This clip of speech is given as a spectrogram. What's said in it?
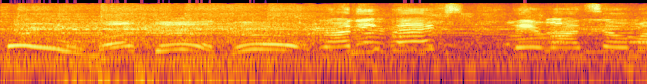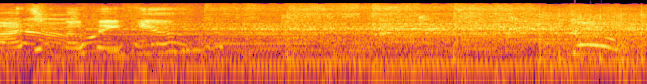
Boom! Right there, good. Running backs, they run so much, no thank you. Go!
